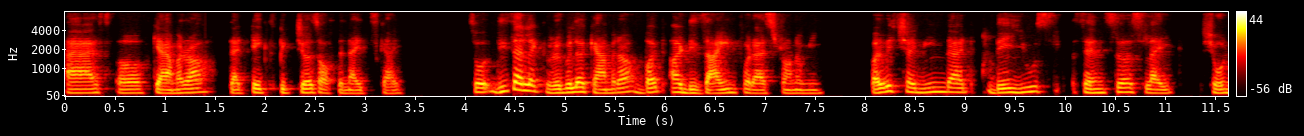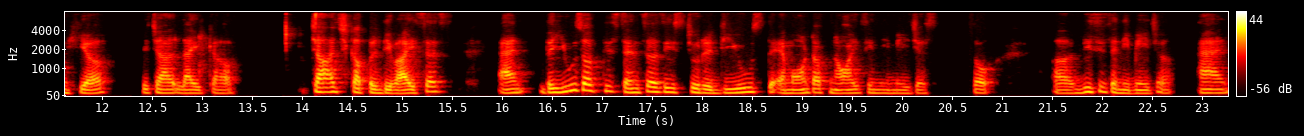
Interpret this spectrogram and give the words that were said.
as a camera that takes pictures of the night sky. So these are like regular camera, but are designed for astronomy, by which I mean that they use sensors like shown here, which are like uh, charge coupled devices. And the use of these sensors is to reduce the amount of noise in images. So uh, this is an imager. And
